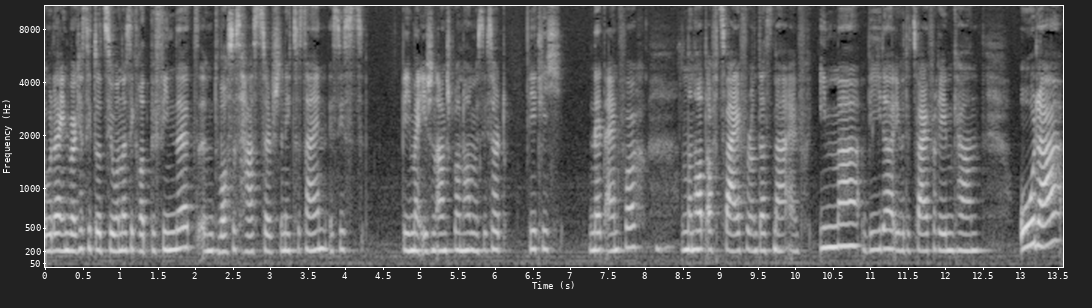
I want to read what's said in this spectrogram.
oder in welcher Situation er sich gerade befindet und was es heißt, selbstständig zu sein. Es ist, wie wir eh schon angesprochen haben, es ist halt wirklich nicht einfach und man hat oft Zweifel und dass man einfach immer wieder über die Zweifel reden kann oder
